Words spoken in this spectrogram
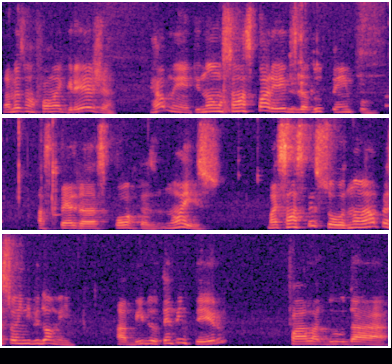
Da mesma forma, a igreja realmente não são as paredes do templo, as pedras, as portas, não é isso. Mas são as pessoas, não é uma pessoa individualmente. A Bíblia o tempo inteiro fala do, da,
